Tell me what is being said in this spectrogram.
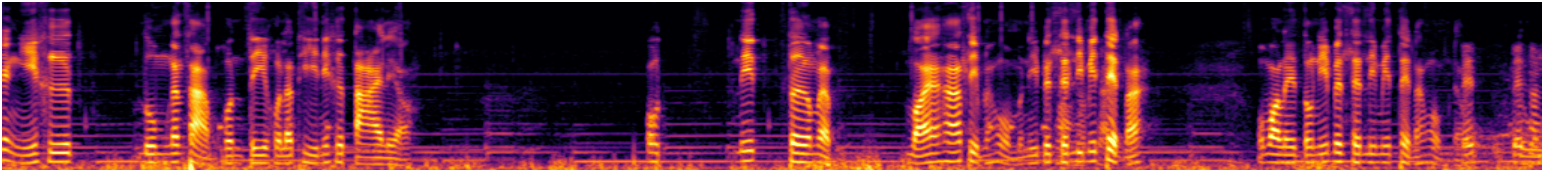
อย่างนี้คือรุมกันสามคนตีคนละทีนี่คือตายเลยเหรอโอ้ นี่เติมแบบร้อยห้าสิบนะผม อันนี้เป็นเซตลิมิเต็ดนะ ผมบอกเลยตรงนี้เป็นเซตลิมิเต็ดนะผมเดี๋ยวเซตเซตมัน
